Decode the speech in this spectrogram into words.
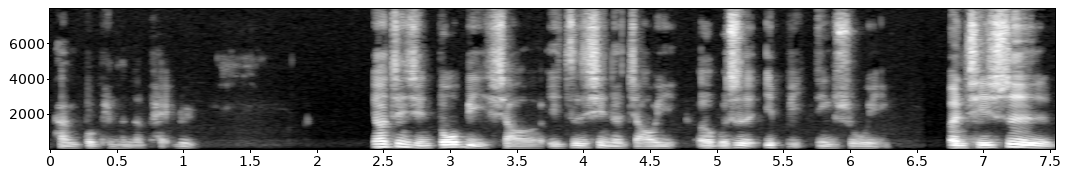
和不平衡的赔率。要进行多笔小额一致性的交易，而不是一笔定输赢。本期是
